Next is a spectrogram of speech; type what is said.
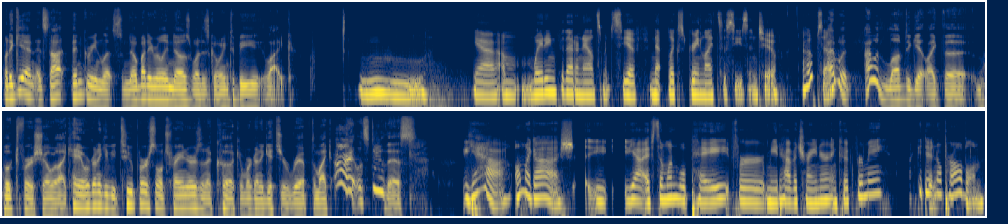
but again, it's not been greenlit, so nobody really knows what it's going to be like. Ooh. Yeah, I'm waiting for that announcement to see if Netflix greenlights a season two. I hope so. I would I would love to get like the booked for a show where like, hey, we're gonna give you two personal trainers and a cook and we're gonna get you ripped. I'm like, all right, let's do this. Yeah. Oh my gosh. Yeah. If someone will pay for me to have a trainer and cook for me, I could do it no problem.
